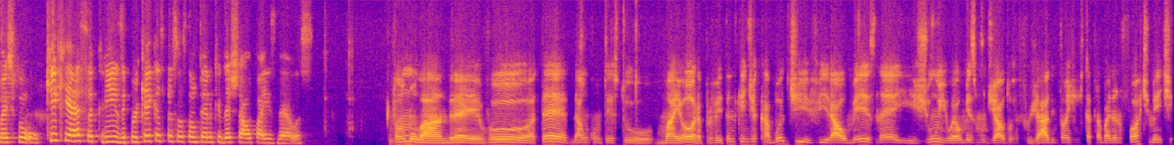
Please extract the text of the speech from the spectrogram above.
mas tipo, o que, que é essa crise? Por que, que as pessoas estão tendo que deixar o país delas? Vamos lá, André. Eu vou até dar um contexto maior, aproveitando que a gente acabou de virar o mês, né? E junho é o mês mundial do refugiado, então a gente está trabalhando fortemente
